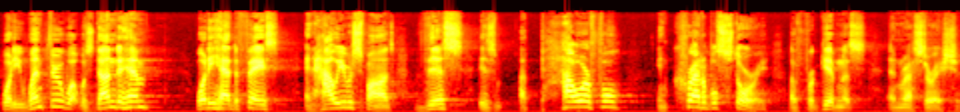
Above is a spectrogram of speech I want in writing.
what he went through, what was done to him, what he had to face, and how he responds, this is a powerful, incredible story of forgiveness and restoration.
